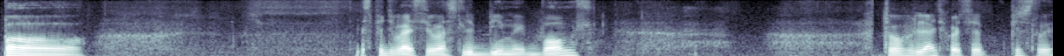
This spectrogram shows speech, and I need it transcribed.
По. Я сподіваюся, у вас любимий бомж. Хто гулять хоче, пішли.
